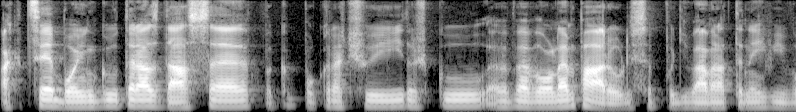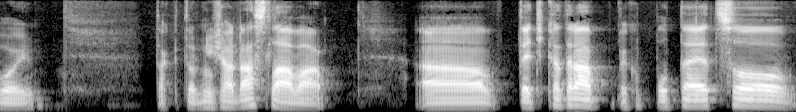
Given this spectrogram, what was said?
akcie Boeingu teda zdá se pokračují trošku ve volném pádu, když se podíváme na ten jejich vývoj. Tak to není žádná sláva. A teďka teda jako po té, co,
